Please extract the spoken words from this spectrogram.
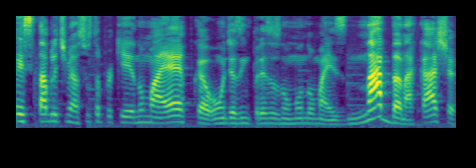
esse tablet me assusta porque numa época onde as empresas não mandam mais nada na caixa,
